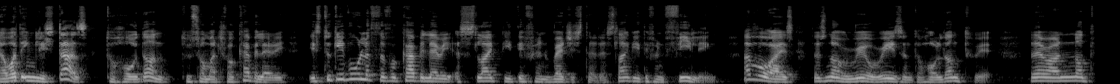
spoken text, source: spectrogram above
Now, what English does to hold on to so much vocabulary is to give all of the vocabulary a slightly different register, a slightly different feeling. Otherwise, there's no real reason to hold on to it. There are not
